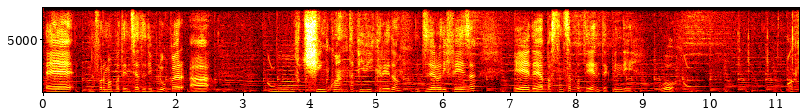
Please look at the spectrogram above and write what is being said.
È una forma potenziata di Blooper a uh, 50 PV credo. 0 difesa. Ed è abbastanza potente quindi wow. Ok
